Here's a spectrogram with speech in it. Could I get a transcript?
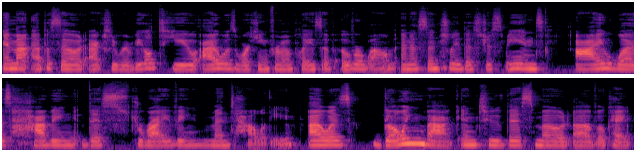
in that episode, I actually revealed to you I was working from a place of overwhelm. And essentially, this just means I was having this striving mentality. I was going back into this mode of, okay,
